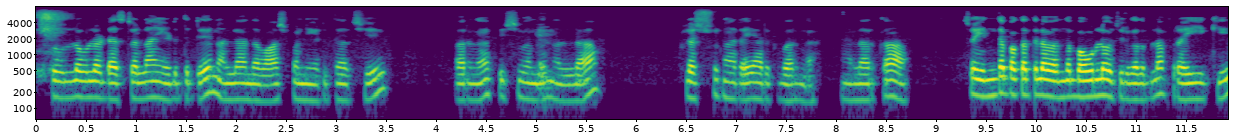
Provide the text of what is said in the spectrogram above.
ஸோ உள்ள உள்ள டஸ்ட் எல்லாம் எடுத்துட்டு நல்லா அந்த வாஷ் பண்ணி எடுத்தாச்சு. பாருங்க ஃபிஷ் வந்து நல்லா ஃப்ளஷ் நிறையா இருக்கு பாருங்க. நல்லா இருக்கா? ஸோ இந்த பக்கத்தில் வந்து பவுலில் வச்சுருக்கிறதுல ஃப்ரைக்கு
